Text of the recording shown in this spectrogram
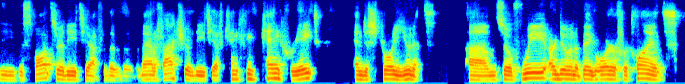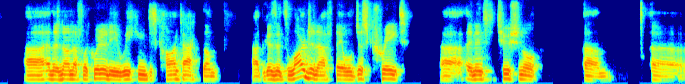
the, the sponsor of the ETF, the, the, the, manufacturer of the ETF can, can create and destroy units. Um, so if we are doing a big order for clients uh, and there's not enough liquidity, we can just contact them uh, because it's large enough, they will just create uh, an institutional um, uh,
